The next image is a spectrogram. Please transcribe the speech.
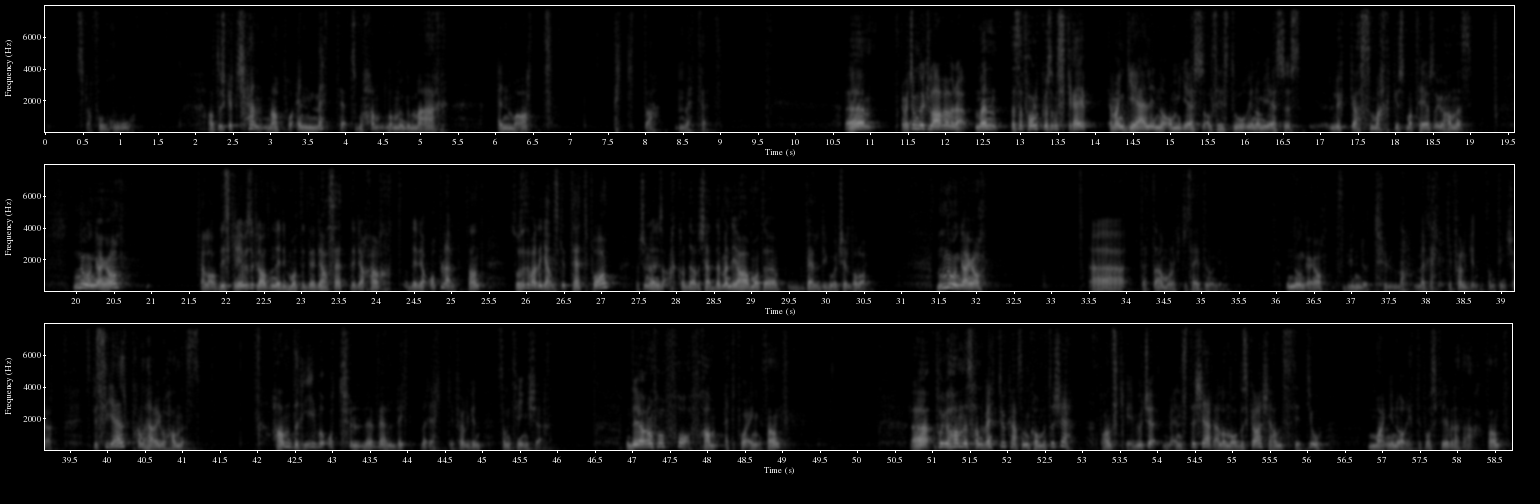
skal få ro. At du skal kjenne på en metthet som handler om noe mer enn mat. Ekte metthet. Eh, jeg vet ikke om du er klar over det, men disse folka som skrev evangeliene om Jesus, altså historien om Jesus, Lukas, Markus, Matteus og Johannes. Noen ganger eller De skriver så klart om det de, måte, det de har sett, det de har hørt det de har opplevd. sant? Så sett var de ganske tett på. Det var ikke nødvendigvis akkurat der det skjedde, men de har måte, veldig gode kilder. da. Men noen ganger eh, Dette må dere ikke si til noen. Men noen ganger så begynner de å tulle med rekkefølgen som ting skjer. Spesielt han her Johannes. Han driver og tuller veldig med rekkefølgen som ting skjer. Men Det gjør han for å få fram et poeng. sant? Eh, for Johannes han vet jo hva som kommer til å skje. For Han skriver jo ikke mens det skjer, eller når det skal skje. Han sitter jo mange år etterpå og skriver dette. her, sant?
